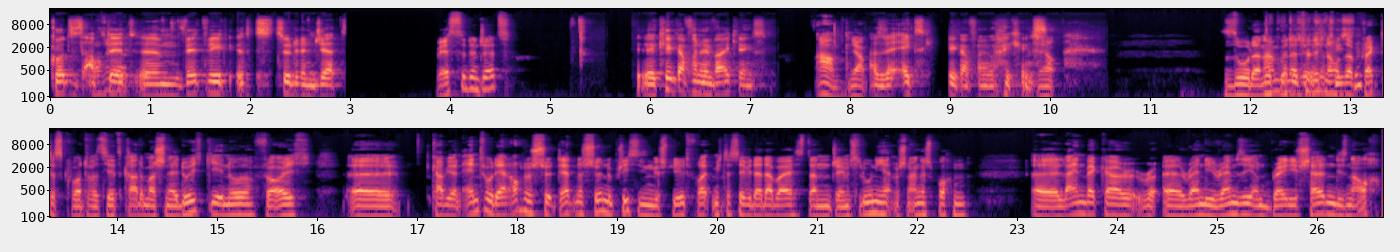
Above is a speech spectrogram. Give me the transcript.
Kurzes Update. Ähm, Wildweg ist zu den Jets. Wer ist zu den Jets? Der Kicker von den Vikings. Ah, ja. Also der Ex-Kicker von den Vikings. Ja. So, dann haben wir natürlich noch unser. Practice Squad, was ich jetzt gerade mal schnell durchgehe, nur für euch. Äh, Kabion Ento, der hat auch eine, der hat eine schöne Preseason gespielt. Freut mich, dass er wieder dabei ist. Dann James Looney, hatten wir schon angesprochen. Äh, Linebacker äh, Randy Ramsey und Brady Sheldon, die sind auch,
